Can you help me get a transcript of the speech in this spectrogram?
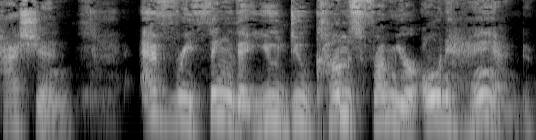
passion. Everything that you do comes from your own hand.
